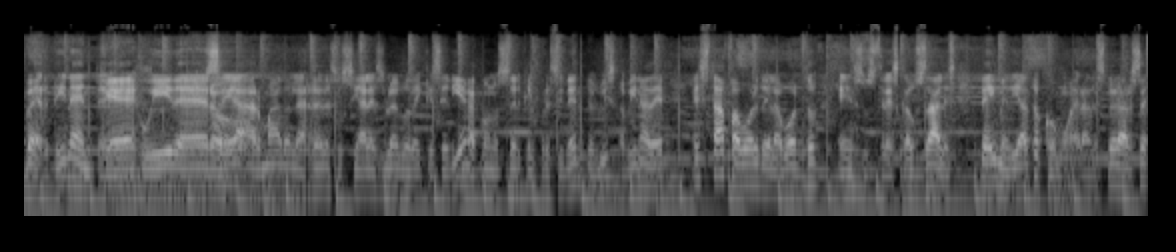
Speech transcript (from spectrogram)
pertinentes. ¡Qué juidero! Se ha armado en las redes sociales luego de que se diera a conocer que el presidente Luis Abinader está a favor del aborto en sus tres causales. De inmediato, como era de esperarse,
